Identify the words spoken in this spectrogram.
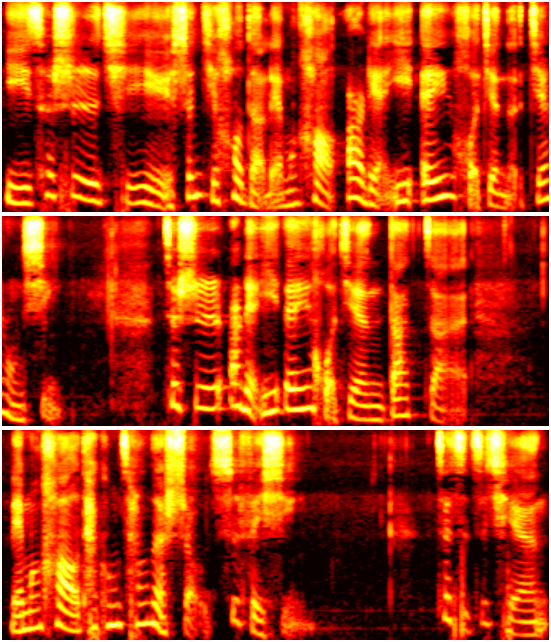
以测试其与升级后的联盟号 2.1A 火箭的兼容性。这是 2.1A 火箭搭载联盟号太空舱的首次飞行。在此之前，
